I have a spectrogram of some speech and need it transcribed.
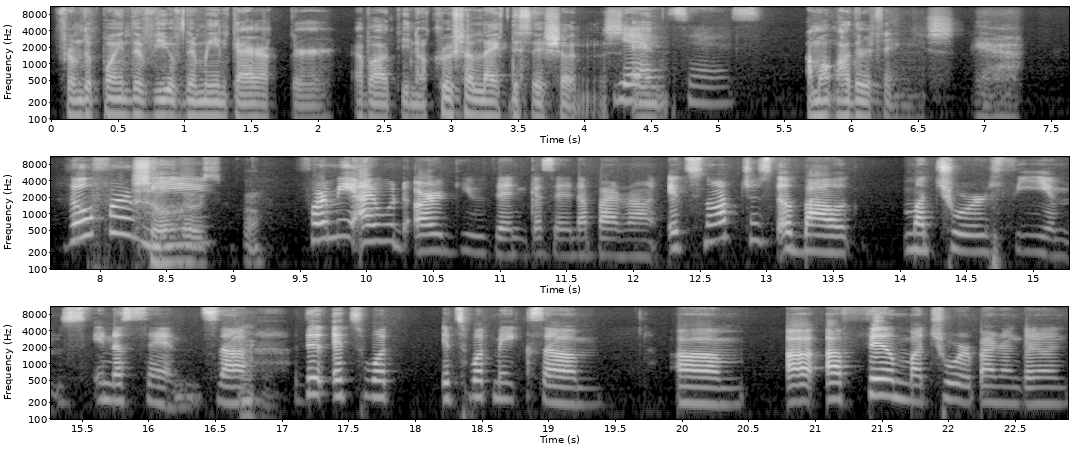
from the point of view of the main character about, you know, crucial life decisions and Yes, yes. among other things. Yeah. Though for So- me, for me, I would argue then kasi na parang it's not just about mature themes in a sense na th- it's what it's what makes um um a, a film mature parang ganun.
